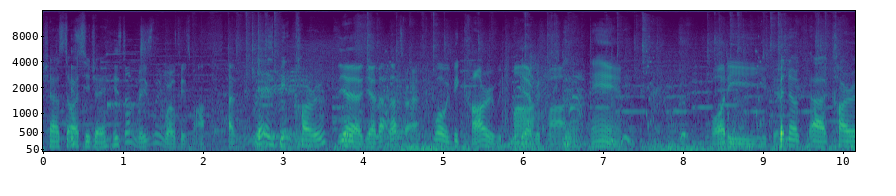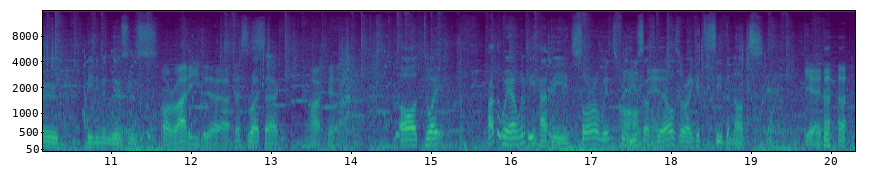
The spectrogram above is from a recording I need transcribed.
Shouts to He's- RCJ. He's done reasonably well with his Marth, hasn't he? Yeah, it's been Karu. Yeah, yeah, that, that's right. Well, we beat Karu with Marth. Yeah, with Marth. Damn. Bodied. But no, uh, Karu beat him and loses. Alrighty. Yeah. This Right back. Oh, okay. Oh, do I... Either way, I'm going to be happy. Sora wins for Oh, New South man. Wales, or I get to see the nuts. Yeah, dude.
